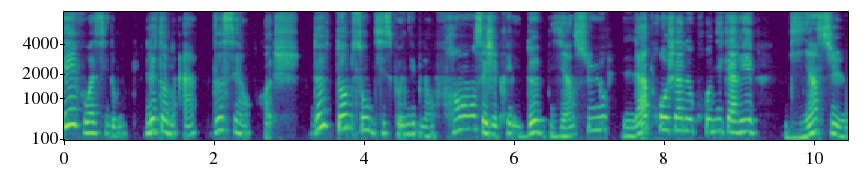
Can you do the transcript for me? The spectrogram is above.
Et voici donc le tome 1 d'Océan Roche. Deux tomes sont disponibles en France et j'ai pris les deux, bien sûr. La prochaine chronique arrive, bien sûr.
